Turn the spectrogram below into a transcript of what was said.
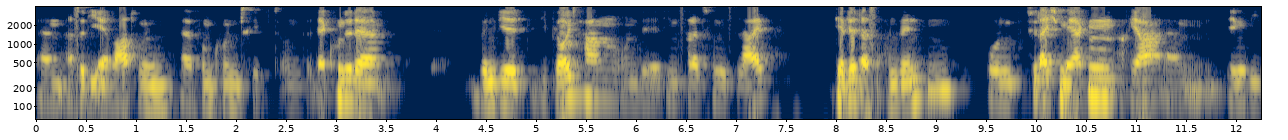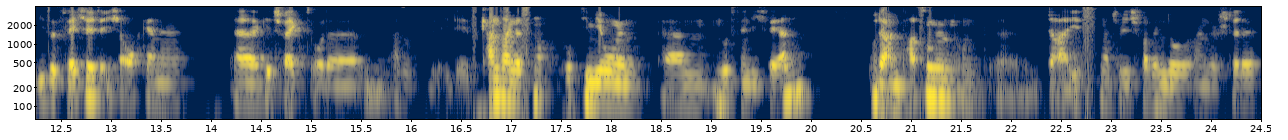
ähm, also die Erwartungen äh, vom Kunden trifft. Und der Kunde, der, wenn wir deployed haben und die, Installation ist live, der wird das anwenden und vielleicht merken, ach ja, ähm, irgendwie diese Fläche hätte ich auch gerne äh, getrackt oder also es kann sein, dass noch Optimierungen ähm, notwendig werden oder Anpassungen und äh, da ist natürlich Verwendo an der Stelle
